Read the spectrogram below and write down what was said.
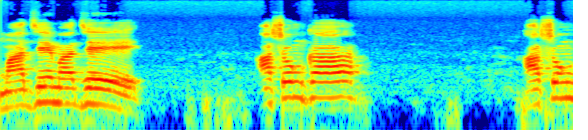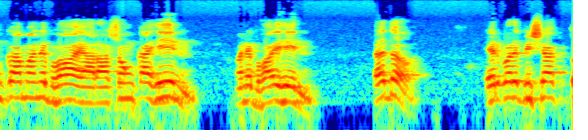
মাঝে মাঝে। আশঙ্কা আশঙ্কা মানে ভয় আর আশঙ্কাহীন মানে ভয়হীন। তাই তো? এরপরে বিষাক্ত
